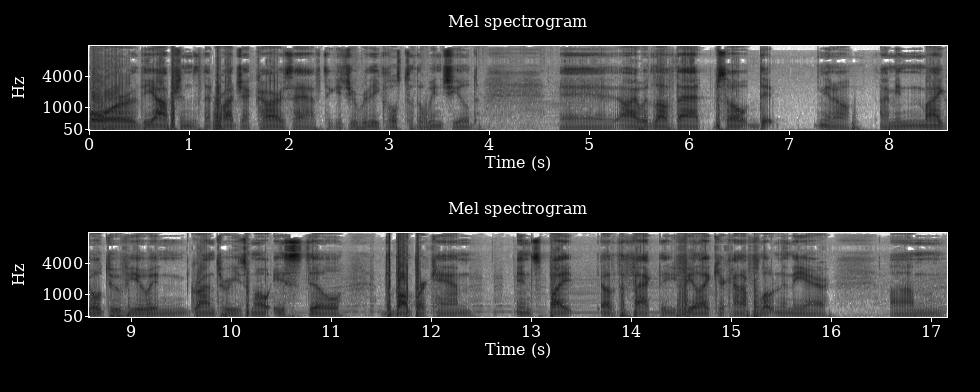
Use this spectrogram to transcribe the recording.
or the options that Project Cars have to get you really close to the windshield. Uh, I would love that. So the, you know, I mean, my go-to view in Gran Turismo is still the bumper cam, in spite of the fact that you feel like you're kind of floating in the air. Um,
